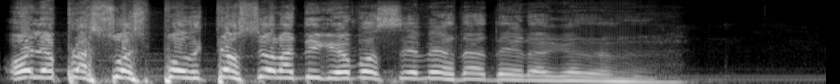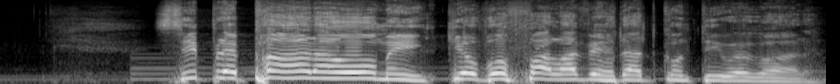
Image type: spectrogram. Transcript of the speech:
Olha para sua esposa que está ao seu lado e diga: Eu vou ser verdadeira. Se prepara, homem, que eu vou falar a verdade contigo agora.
